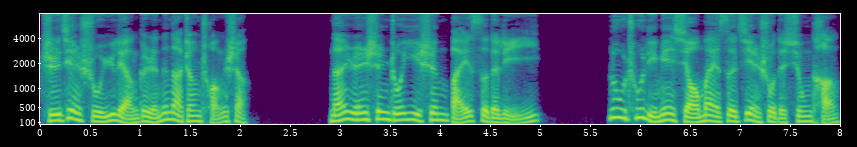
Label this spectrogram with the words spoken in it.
只见属于两个人的那张床上，男人身着一身白色的里衣，露出里面小麦色健硕的胸膛，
